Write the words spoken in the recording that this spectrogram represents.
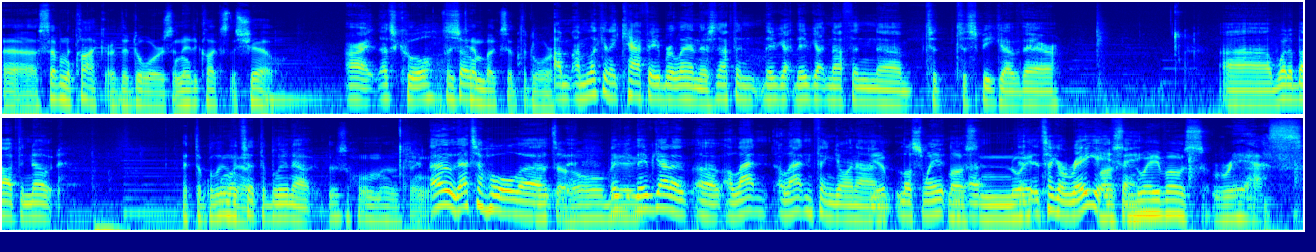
uh, seven o'clock are the doors, and eight o'clock's the show. All right, that's cool. It's like so ten bucks at the door. I'm, I'm looking at Cafe Berlin. There's nothing. They've got they've got nothing uh, to to speak of there. Uh, what about the note? At the Blue What's Note. at the Blue Note? There's a whole nother thing. Oh, that's a whole. Uh, That's a whole They've, they've got a, a a Latin a Latin thing going on. Yep. Los, Nue- Los uh, Nue- It's like a reggae Los thing. Nuevos Reyes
